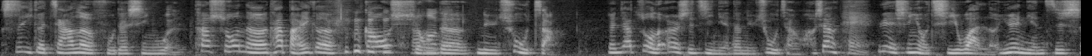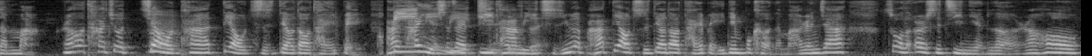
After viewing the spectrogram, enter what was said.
是一个家乐福的新闻。他说呢，他把一个高 雄的女处长，人家做了二十几年的女处长，好像月薪有七万了，因为年资深嘛。然后他就叫他调职调到台北，他、嗯、他也是在逼他离职，因为把他调职调到台北一定不可能嘛，人家做了二十几年了，然后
